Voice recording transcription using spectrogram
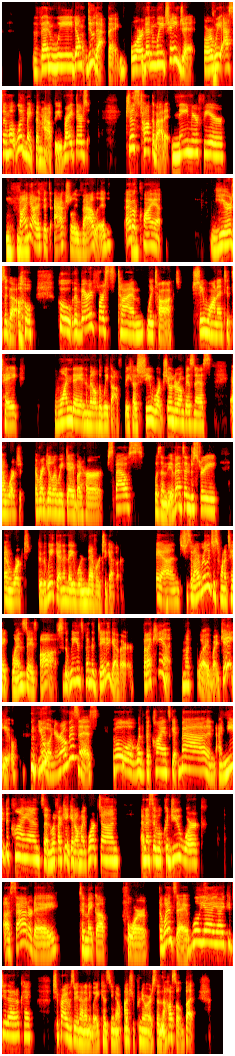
then we don't do that thing, or then we change it, or we ask them what would make them happy, right? There's just talk about it, name your fear, mm-hmm. find out if it's actually valid. I have a client years ago who, the very first time we talked, she wanted to take one day in the middle of the week off because she worked, she owned her own business and worked a regular weekday, but her spouse was in the events industry and worked through the weekend and they were never together. And she said, I really just want to take Wednesdays off so that we can spend the day together, but I can't. I'm like, why, why can't you? You own your own business. Oh, well, what if the clients get mad and I need the clients? And what if I can't get all my work done? And I said, well, could you work a Saturday to make up for the Wednesday? Well, yeah, yeah, I could do that. Okay. She probably was doing that anyway because, you know, entrepreneurs and the hustle. But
